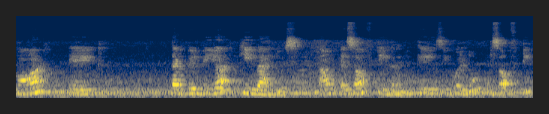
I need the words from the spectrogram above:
mod 8 that will be your key values. Now s of t value k is equal to s of t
